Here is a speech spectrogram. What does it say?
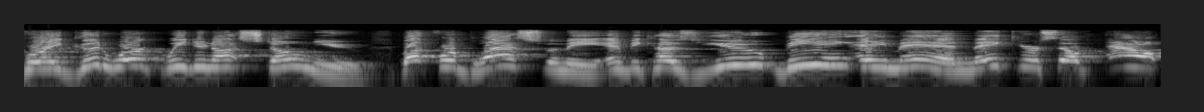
For a good work we do not stone you, but for blasphemy, and because you, being a man, make yourself out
